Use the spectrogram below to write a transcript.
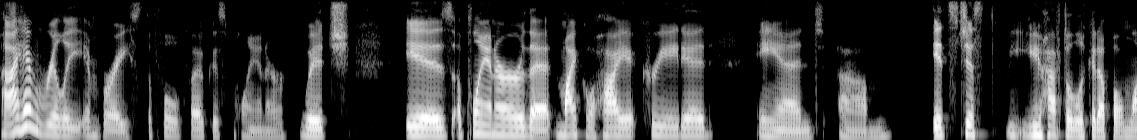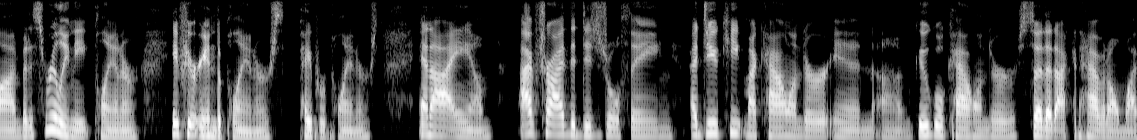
I have really embraced the full focus planner, which is a planner that Michael Hyatt created. And um, it's just, you have to look it up online, but it's really neat planner if you're into planners, paper planners. And I am. I've tried the digital thing. I do keep my calendar in um, Google Calendar so that I can have it on my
